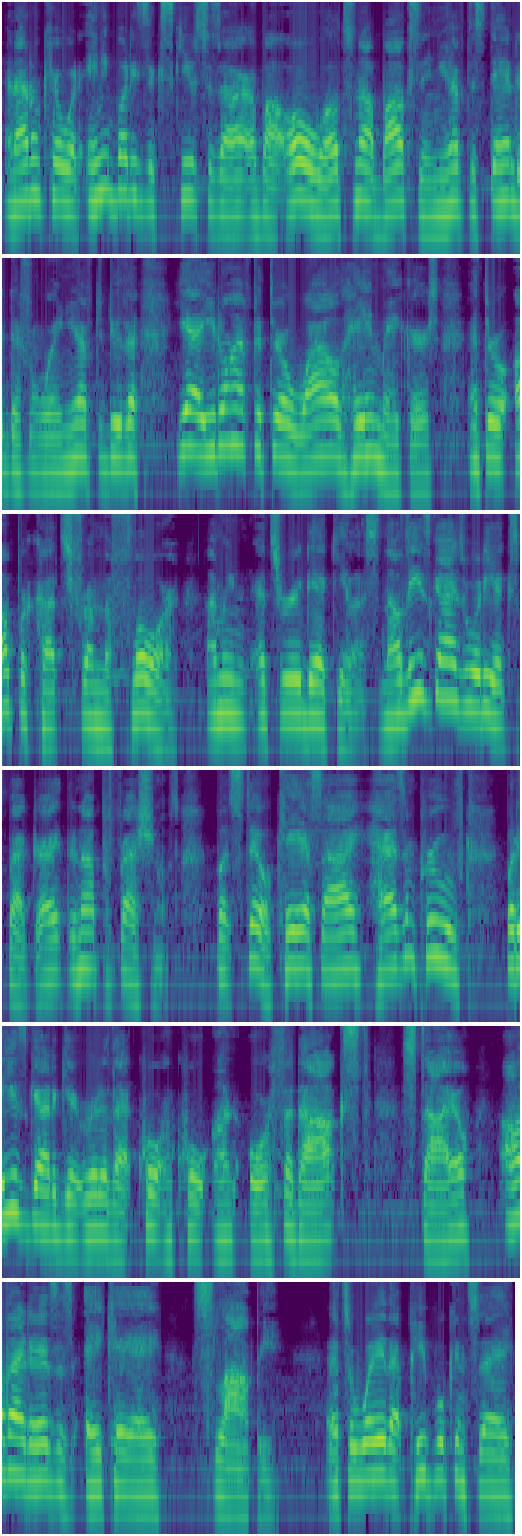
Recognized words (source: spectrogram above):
And I don't care what anybody's excuses are about, oh, well, it's not boxing. You have to stand a different way and you have to do that. Yeah, you don't have to throw wild haymakers and throw uppercuts from the floor. I mean, it's ridiculous. Now, these guys, what do you expect, right? They're not professionals. But still, KSI has improved, but he's got to get rid of that quote unquote unorthodox style. All that is is AKA sloppy. It's a way that people can say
